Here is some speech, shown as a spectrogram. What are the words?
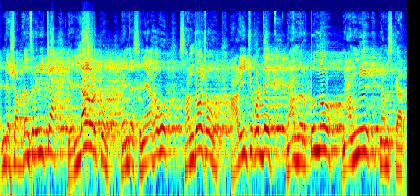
എന്റെ ശബ്ദം ശ്രവിച്ച എല്ലാവർക്കും എന്റെ സ്നേഹവും സന്തോഷവും അറിയിച്ചുകൊണ്ട് ഞാൻ നിർത്തുന്നു. നന്ദി നമസ്കാരം.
